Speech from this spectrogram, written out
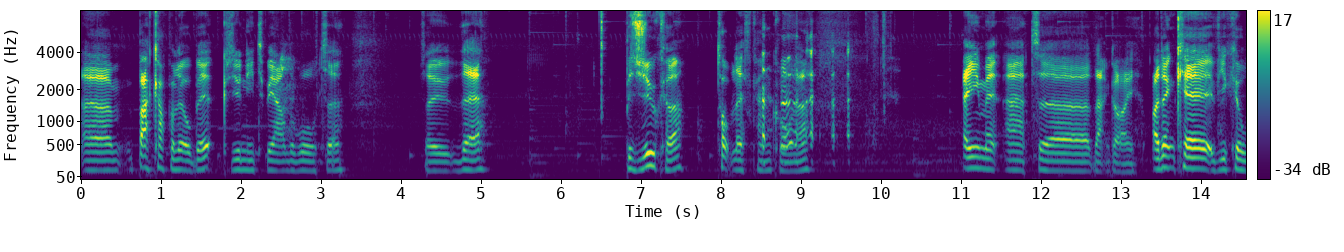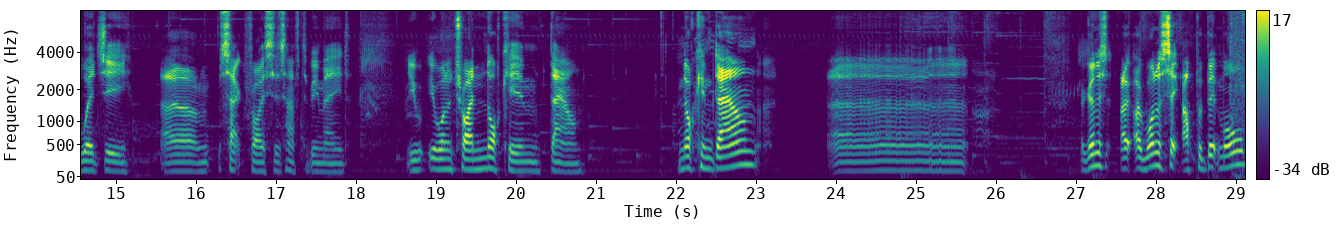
Um, back up a little bit because you need to be out of the water. So there. Bazooka, top left hand corner. Aim it at uh, that guy. I don't care if you kill Wedgie. Um, sacrifices have to be made. You you want to try and knock him down. Knock him down. Uh, I'm gonna. I, I want to sit up a bit more,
